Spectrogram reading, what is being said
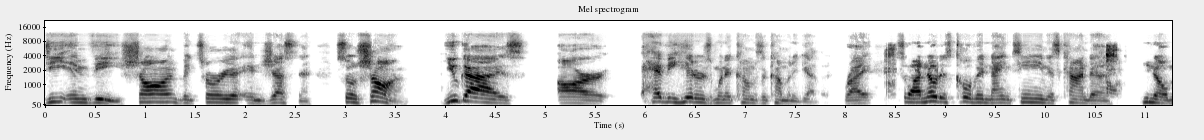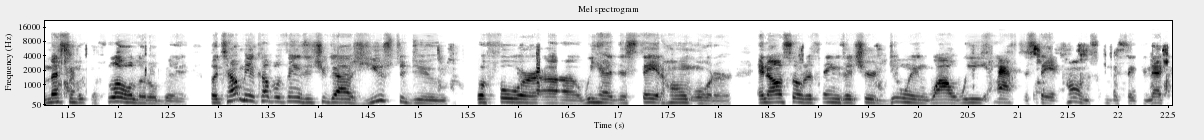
DMV, Sean, Victoria, and Justin. So, Sean, you guys are heavy hitters when it comes to coming together right? So I know this COVID 19 is kind of, you know, messing with the flow a little bit. But tell me a couple of things that you guys used to do before uh, we had this stay at home order, and also the things that you're doing while we have to stay at home so we can stay connected.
